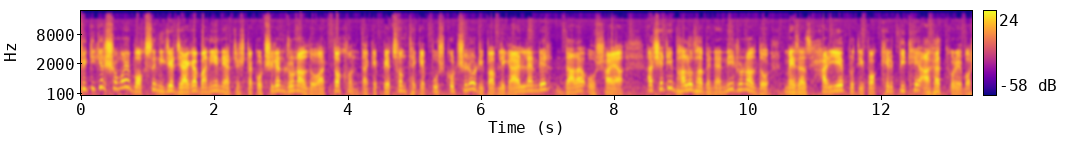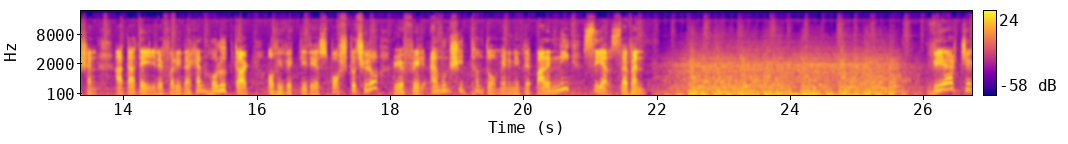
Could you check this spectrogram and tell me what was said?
ফ্রিকিকের সময় বক্সে নিজের জায়গা বানিয়ে নেওয়ার চেষ্টা করছিলেন রোনালদো, আর তখন তাকে পেছন থেকে পুশ করছিল রিপাবলিক আয়ারল্যান্ডের দ্বারা ও সায়া, আর সেটি ভালোভাবে নেননি রোনালদো। মেজাজ হারিয়ে প্রতিপক্ষের পিঠে আঘাত করে বসেন, আর তাতেই রেফারি দেখেন হলুদ কার্ড। অভিব্যক্তিতে স্পষ্ট ছিল, রেফারির এমন সিদ্ধান্ত মেনে নিতে পারেননি সিআর সেভেন। ভিআর চেক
